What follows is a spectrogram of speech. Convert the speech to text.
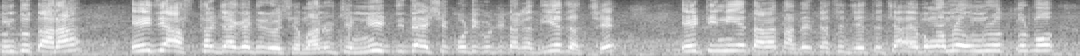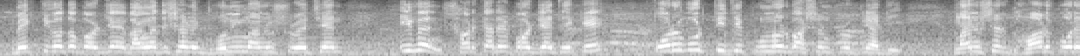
কিন্তু তারা এই যে আস্থার জায়গাটি রয়েছে, মানুষ যে নির্দ্বিধায় এসে কোটি কোটি টাকা দিয়ে যাচ্ছে, এটি নিয়ে তারা তাদের কাছে যেতে চায় এবং আমরা অনুরোধ করব ব্যক্তিগত পর্যায়ে বাংলাদেশে অনেক ধনী মানুষ রয়েছেন। ইভেন সরকারের পর্যায় থেকে পরবর্তী যে পুনর্বাসন প্রক্রিয়াটি মানুষের ঘর করে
